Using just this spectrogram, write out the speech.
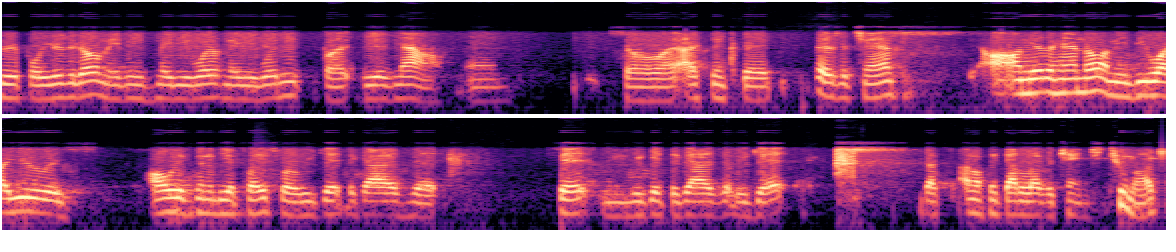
three or four years ago. Maybe maybe he would have, maybe he wouldn't, but he is now, and so I, I think that there's a chance. On the other hand, though, I mean BYU is always going to be a place where we get the guys that fit and we get the guys that we get. That's I don't think that'll ever change too much,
